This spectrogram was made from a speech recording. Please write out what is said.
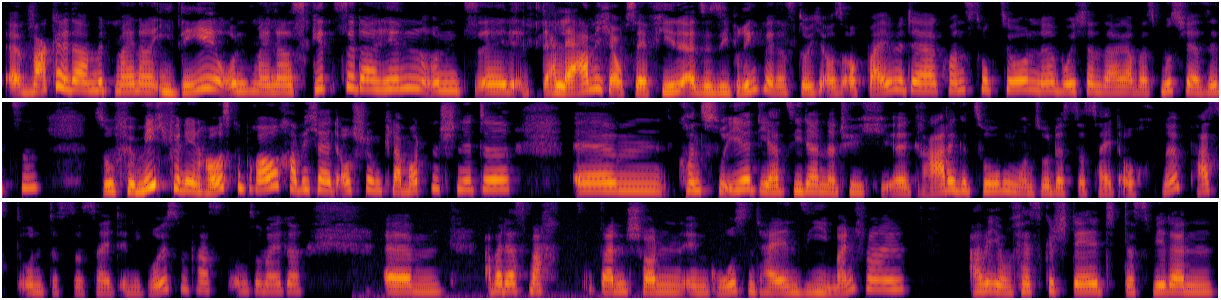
äh, wackel da mit meiner Idee und meiner Skizze dahin. Und äh, da lerne ich auch sehr viel. Also sie bringt mir das durchaus auch bei mit der Konstruktion, ne? wo ich dann sage, aber es muss ja sitzen. So für mich, für den Hausgebrauch, habe ich halt auch schon Klamottenschnitte ähm, konstruiert. Die hat sie dann natürlich äh, gerade gezogen und so, dass das halt auch ne, passt und dass das halt in die Größen passt und so weiter. Ähm, aber das macht dann schon in großen Teilen sie. Manchmal habe ich auch festgestellt, dass wir dann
